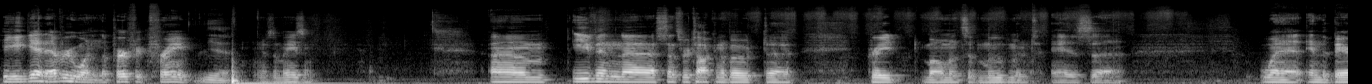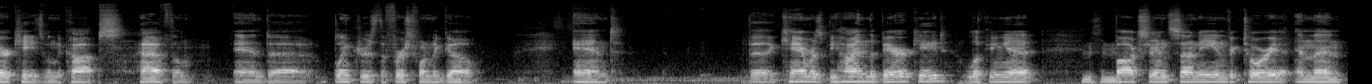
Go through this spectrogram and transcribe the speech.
he could get everyone in the perfect frame. Yeah, It was amazing. Um, even uh, since we're talking about uh, great moments of movement, is uh, when in the barricades when the cops have them, and uh, Blinker is the first one to go, and the camera's behind the barricade looking at Mhm. Boxer and Sunny and Victoria, and then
